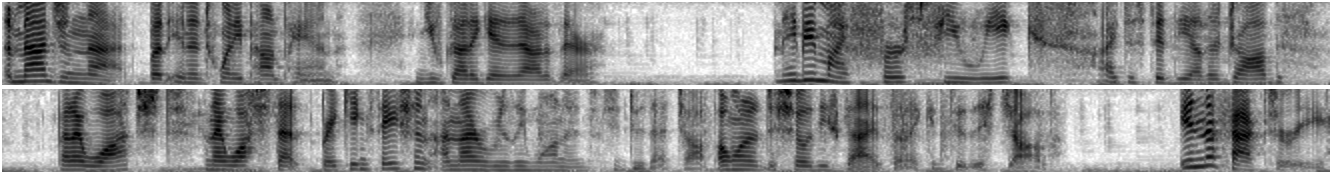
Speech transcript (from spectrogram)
Imagine that, but in a 20 pound pan. And you've got to get it out of there. Maybe my first few weeks, I just did the other jobs. But I watched and I watched that breaking station and I really wanted to do that job. I wanted to show these guys that I could do this job in the factory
